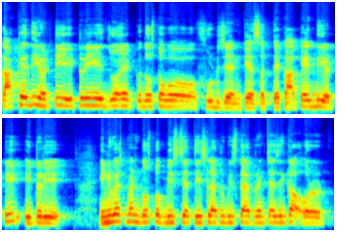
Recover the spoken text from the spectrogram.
काकेदी हट्टी इटरी जो एक दोस्तों वो फ़ूड चेन कह सकते हैं। काकेदी हट्टी इटरी इन्वेस्टमेंट दोस्तों 20 से 30 लाख रुपीज़ का है फ्रेंचाइजी का और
